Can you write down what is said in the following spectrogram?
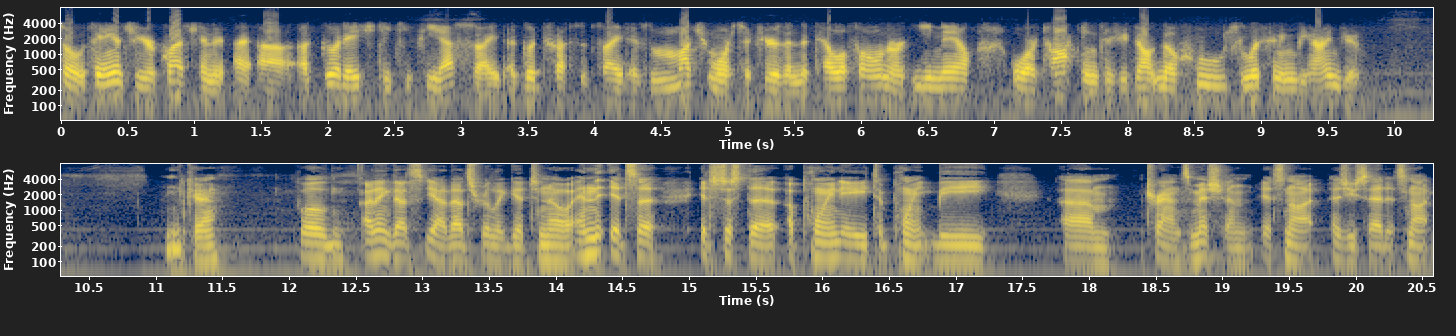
So to answer your question, a, a a good HTTPS site, a good trusted site, is much more secure than the telephone or email or talking because you don't know who's listening behind you. okay well I think that's yeah that's really good to know and it's a it's just a, a point A to point B um, transmission it's not as you said it's not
